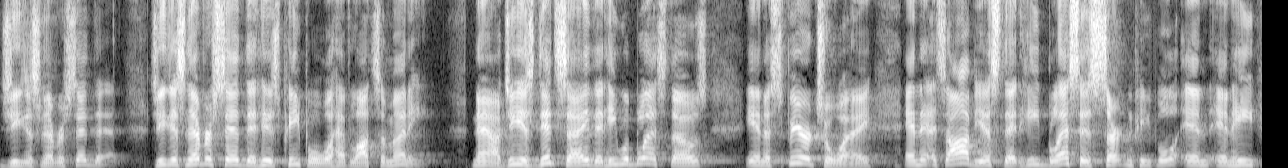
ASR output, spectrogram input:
Jesus never said that. Jesus never said that his people will have lots of money. Now, Jesus did say that he will bless those in a spiritual way, and it's obvious that he blesses certain people and, and he,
